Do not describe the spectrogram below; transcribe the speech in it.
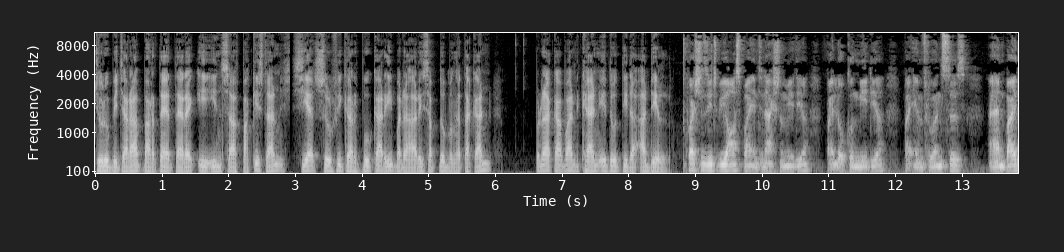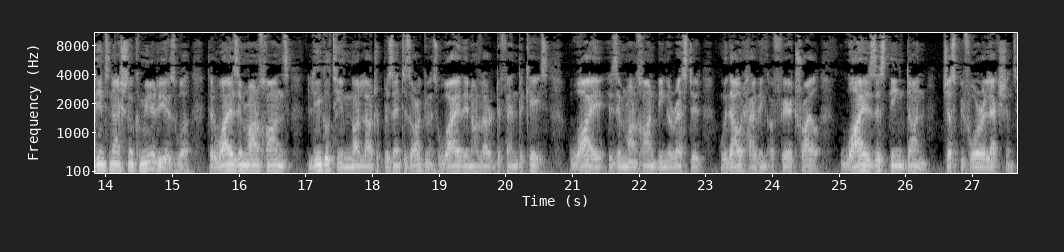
Juru bicara Partai Terek-i Insaf Pakistan, Syed Sulfikar Bukhari pada hari Sabtu mengatakan penangkapan Khan itu tidak adil. Questions need to be asked by international media, by local media, by influencers, and by the international community as well. That why is Imran Khan's legal team not allowed to present his arguments? Why are they not allowed to defend the case? Why is Imran Khan being arrested without having a fair trial? Why is this being done just before elections?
